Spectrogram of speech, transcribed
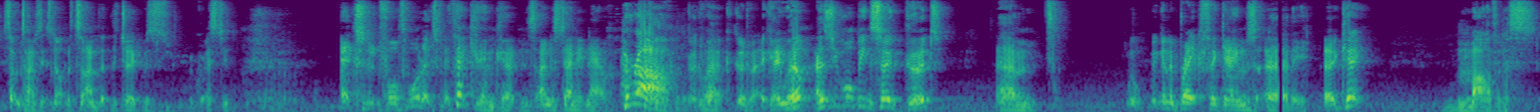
Sometimes it's not the time that the joke was requested. Excellent fourth wall explanation. Thank you, M. Curtains. I understand it now. Hurrah! Good work, good work. Okay, well, as you've all been so good, um, we're going to break for games early. Okay? Marvellous.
